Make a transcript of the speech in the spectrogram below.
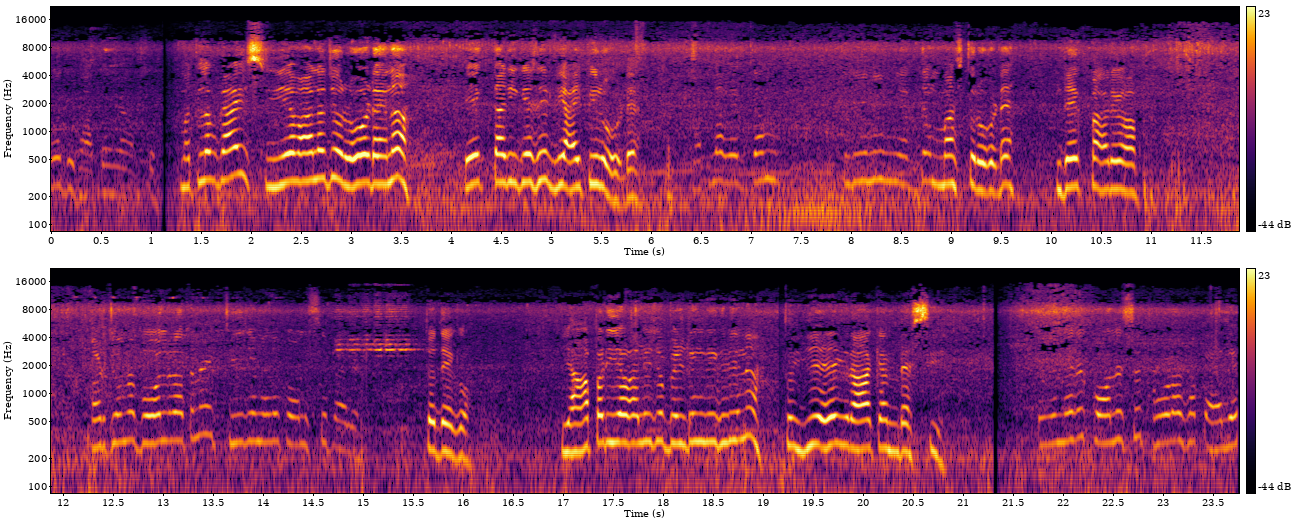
वो दिखाते हैं आपको। मतलब गाइस ये वाला जो रोड है ना, एक तरीके से वीआईपी रोड है। मतलब एकदम क्लीनिंग एकदम मस्त रोड है। देख पा रहे हो आप? और जो मैं बोल रहा था ना, एक चीज़ है मेरे कॉलेज से पहले तो देखो। यहाँ पर ये वाली जो बिल्डिंग दिख रही है ना तो ये है इराक एम्बेसी तो ये मेरे कॉलेज से थोड़ा सा पहले,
